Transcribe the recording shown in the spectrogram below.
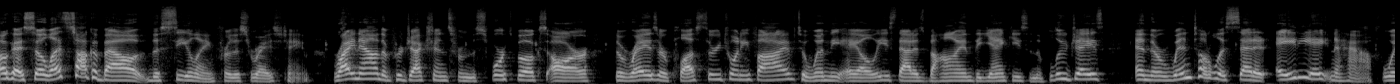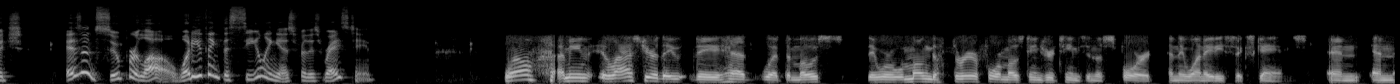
Okay, so let's talk about the ceiling for this Rays team. Right now, the projections from the sports books are the Rays are plus 325 to win the AL East. That is behind the Yankees and the Blue Jays. And their win total is set at 88 and a half, which isn't super low. What do you think the ceiling is for this Rays team? Well, I mean, last year they they had what the most they were among the three or four most injured teams in the sport, and they won 86 games. And and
